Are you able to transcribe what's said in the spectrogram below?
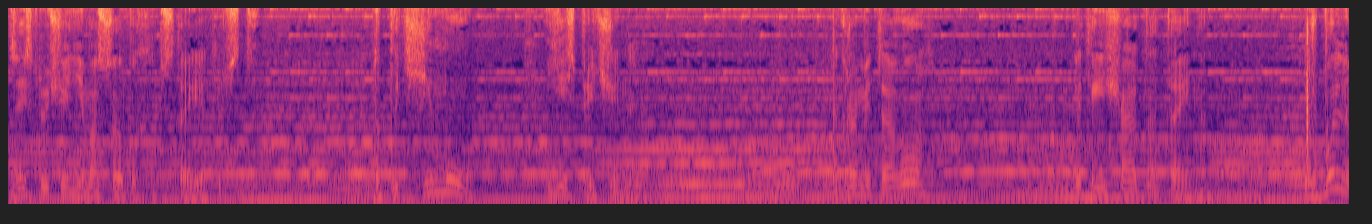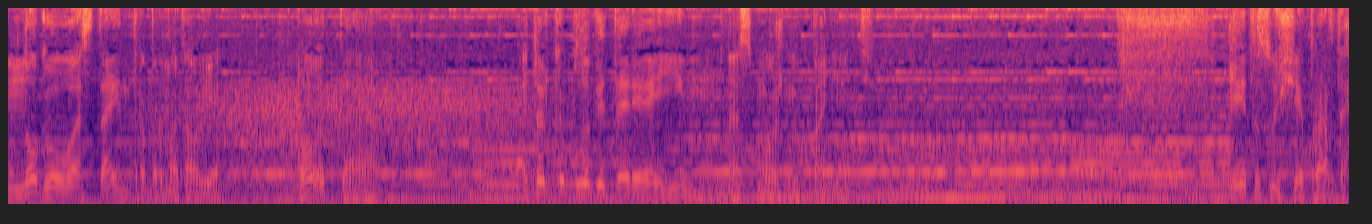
за исключением особых обстоятельств. Но почему? Есть причины. А кроме того, это еще одна тайна. «Уж больно много у вас тайн», — пробормотал я. «О, да. И только благодаря им нас можно понять». И это сущая правда.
